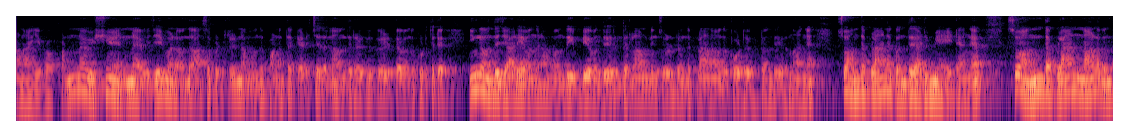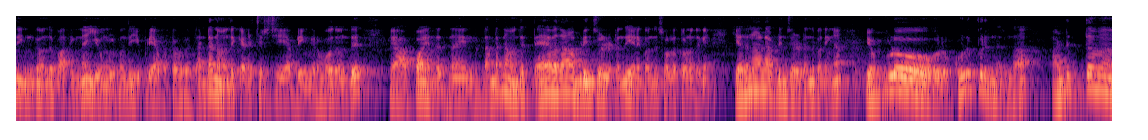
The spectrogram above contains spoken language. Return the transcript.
ஆனால் இவள் பண்ண விஷயம் என்ன? விஜய் மேலே வந்து ஆசைப்பட்டுட்டு நம்ம வந்து பணத்தை கிடைச்சதெல்லாம் வந்து ரகு வந்து கொடுத்துட்டு இங்கே வந்து ஜாலியாக வந்து நம்ம வந்து இப்படியே வந்து இருந்துடலாம் அப்படின்னு சொல்லிட்டு வந்து பிளானை வந்து போட்டுக்கிட்டு வந்து இருந்தாங்க. ஸோ அந்த பிளானுக்கு வந்து அடிமையாயிட்டாங்க. ஸோ அந்த பிளான்னால் வந்து இங்கே வந்து பார்த்திங்கன்னா இவங்களுக்கு வந்து இப்படியாப்பட்ட ஒரு தண்டனை வந்து கிடைச்சிருச்சு அப்படிங்கிறபோது வந்து அப்பா இந்த த- இந்த தண்டனை வந்து தேவைதான் அப்படின்னு சொல்லிட்டு வந்து எனக்கு வந்து சொல்ல தோணுதுங்க. எதனால் அப்படின்னு சொல்லிட்டு வந்து பார்த்திங்கன்னா எவ்வளோ ஒரு கொழுப்பு இருந்திருந்தால் அடுத்தவன்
